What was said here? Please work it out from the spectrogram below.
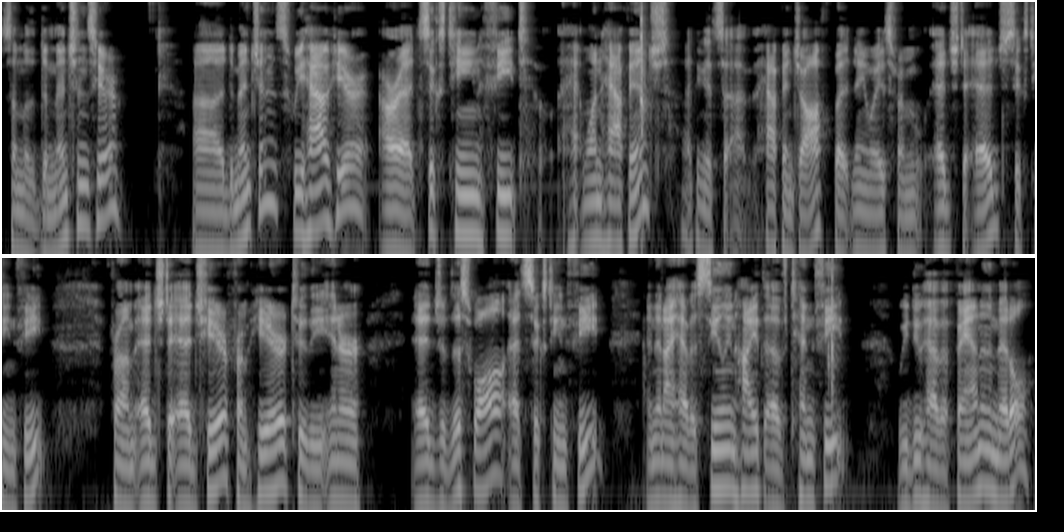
some of the dimensions here. Uh, dimensions we have here are at 16 feet one half inch. I think it's a half inch off but anyways from edge to edge 16 feet from edge to edge here, from here to the inner edge of this wall at 16 feet. And then I have a ceiling height of 10 feet. We do have a fan in the middle,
